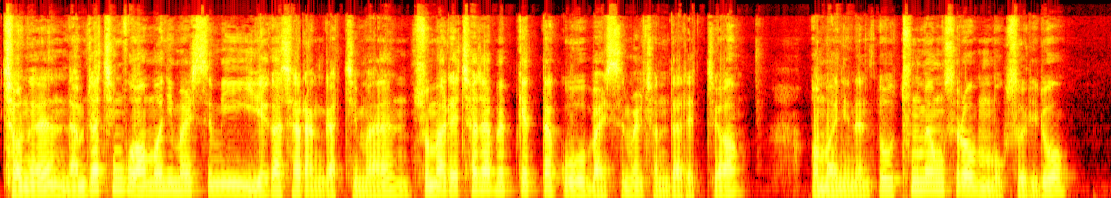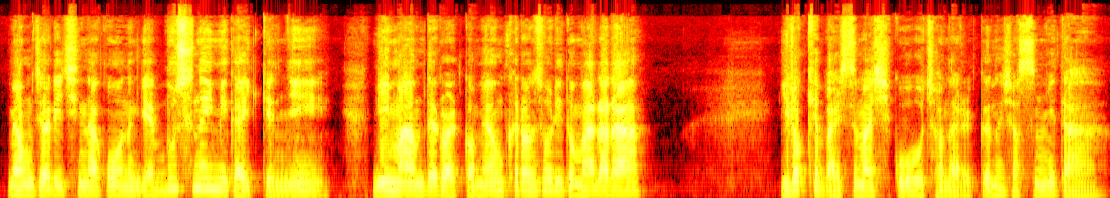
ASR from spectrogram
저는 남자친구 어머니 말씀이 이해가 잘 안 갔지만 주말에 찾아뵙겠다고 말씀을 전달했죠. 어머니는 또 퉁명스러운 목소리로 명절이 지나고 오는 게 무슨 의미가 있겠니? 네 마음대로 할 거면 그런 소리도 말아라. 이렇게 말씀하시고 전화를 끊으셨습니다.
